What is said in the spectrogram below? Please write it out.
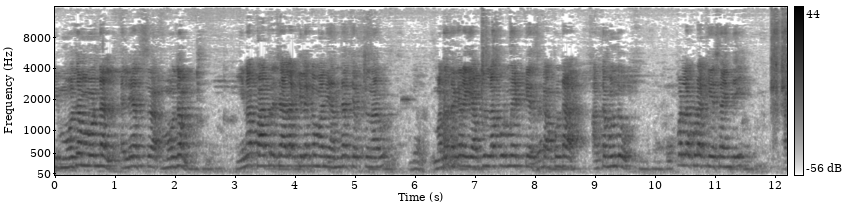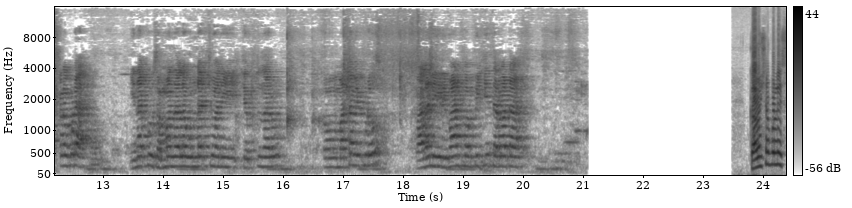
ఈ మోజం మండల్ ఎలియాస్ మోజం ఈయన పాత్ర చాలా కీలకమని అందరు చెప్తున్నారు. మన దగ్గర ఈ అబ్దుల్లాపూర్ మేట్ కేసు కాకుండా అంతకుముందు ఉప్పల్లో కూడా కేసు అయింది అక్కడ కూడా ఈయనకు సంబంధాలు ఉండొచ్చు అని చెప్తున్నారు సో మొత్తం ఇప్పుడు వాళ్ళని రిమాండ్ పంపించి తర్వాత commissioner police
